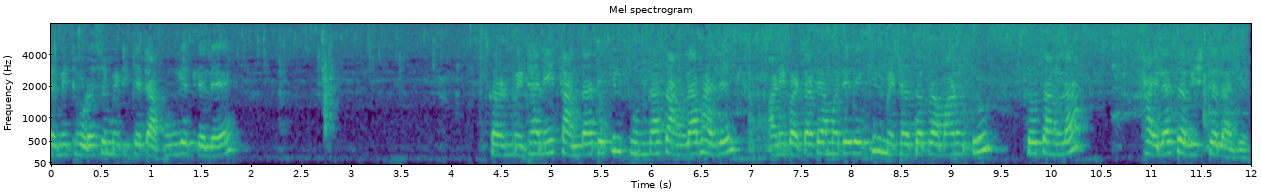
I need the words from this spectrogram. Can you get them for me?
तर मी थोडंसं मीठ इथे टाकून घेतलेलं आहे. कारण मिठाने कांदा देखील पुन्हा चांगला भाजेल आणि बटाट्यामध्ये देखील मिठाचं प्रमाण उतरून तो चांगला खायला चविष्ट लागेल.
